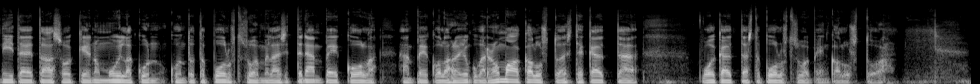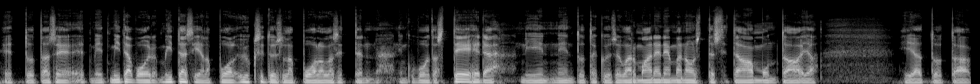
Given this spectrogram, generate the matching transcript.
niitä ei taas oikein ole muilla kuin, kuin tuota puolustusvoimilla ja sitten MPKlla. MPKlla on jonkun verran omaa kalustoa ja sitten käyttää, voi käyttää sitä puolustusvoimien kalustoa. Et tota se, et mitä, voi, mitä siellä puol- yksityisellä puolella sitten niin voitaisiin tehdä, niin, niin tota, kyllä se varmaan enemmän on sitten sitä ammuntaa ja, ja tota,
